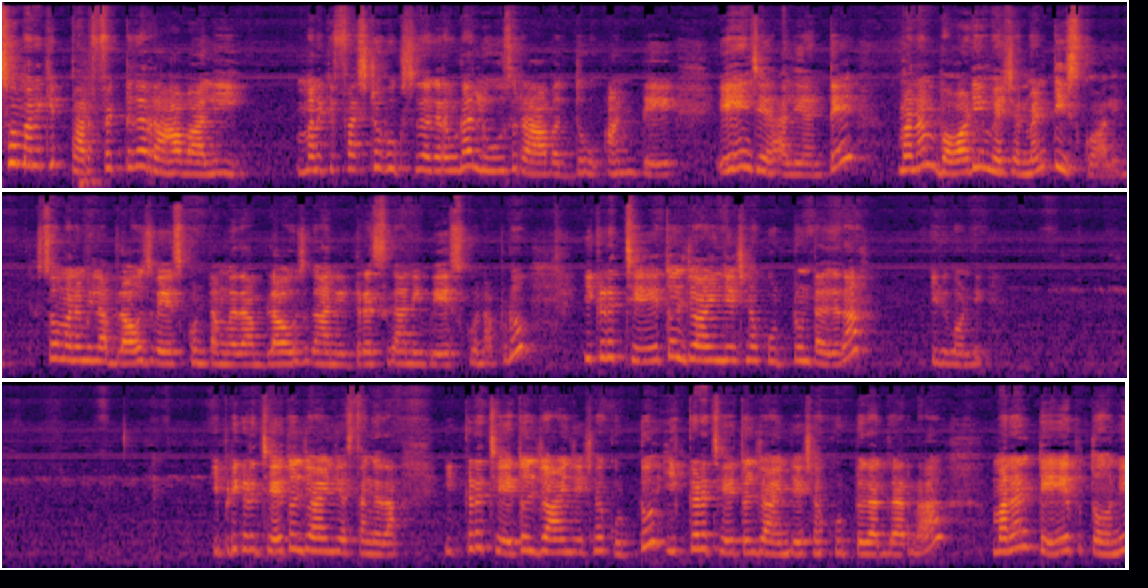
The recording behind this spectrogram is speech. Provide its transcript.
సో మనకి పర్ఫెక్ట్గా రావాలి. మనకి ఫస్ట్ హుక్స్ దగ్గర కూడా లూజ్ రావద్దు అంటే ఏం చేయాలి అంటే మనం బాడీ మెజర్మెంట్ తీసుకోవాలి. సో మనం ఇలా బ్లౌజ్ వేసుకుంటాం కదా బ్లౌజ్ కానీ డ్రెస్ కానీ వేసుకున్నప్పుడు ఇక్కడ చేతులు జాయిన్ చేసిన కుట్టు ఉంటుంది కదా ఇదిగోండి. ఇప్పుడు ఇక్కడ చేతులు జాయిన్ చేస్తాం కదా ఇక్కడ చేతులు జాయిన్ చేసిన కుట్టు ఇక్కడ చేతులు జాయిన్ చేసిన కుట్టు దగ్గర మనం టేప్తోని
